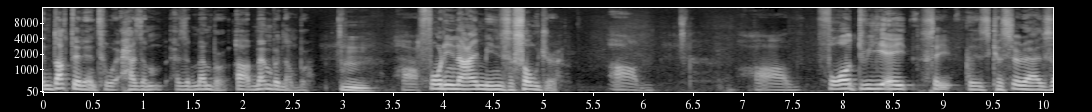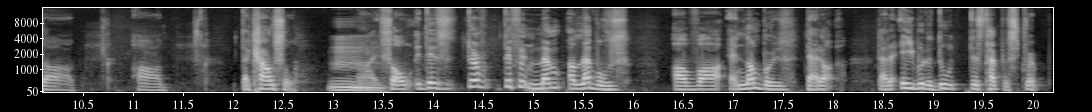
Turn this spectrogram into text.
inducted into it, has a has a member uh, member number. Uh, Forty nine means a soldier. Um, uh, Four three eight say, is considered as uh, uh, the council. All right, so there's dif- different mem- uh, levels of uh, and numbers that are that are able to do this type of script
